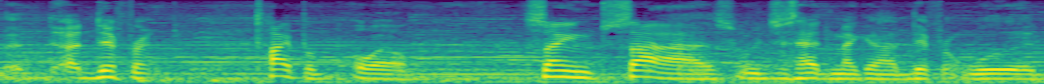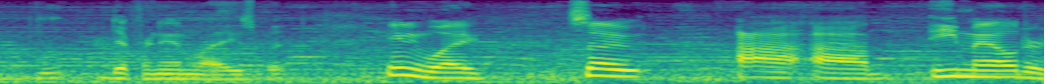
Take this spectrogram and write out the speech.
a, a different type of well, same size. We just had to make it out of different wood, different inlays. But anyway, so I, I emailed or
